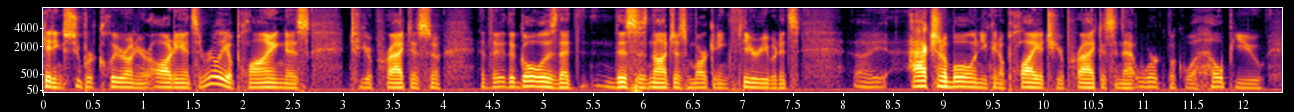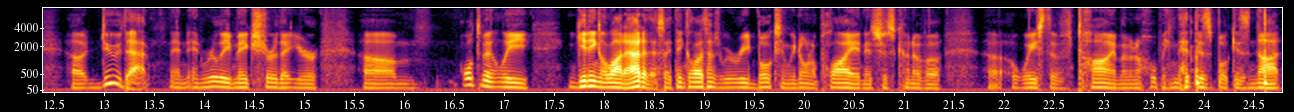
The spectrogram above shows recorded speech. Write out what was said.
getting super clear on your audience and really applying this to your practice. So the, the goal is that this is not just marketing theory, but it's uh, actionable and you can apply it to your practice and that workbook will help you uh, do that and, and really make sure that you're um, ultimately getting a lot out of this. I think a lot of times we read books and we don't apply it and it's just kind of a, a waste of time. I'm hoping that this book is not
